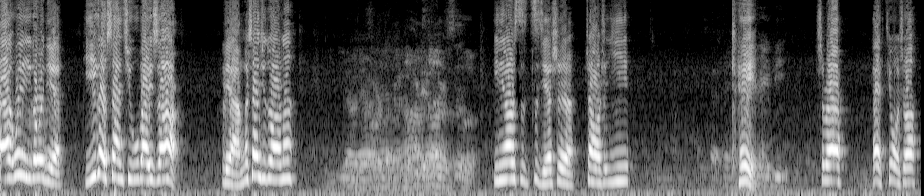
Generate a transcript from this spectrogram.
来问一个问题：一个扇区五百一十二，两个扇区多少呢？一零二四，一零二四字节是正好是一 k，是不是？哎，听我说，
